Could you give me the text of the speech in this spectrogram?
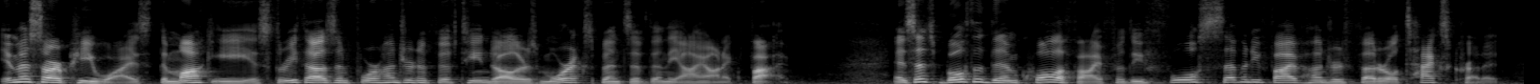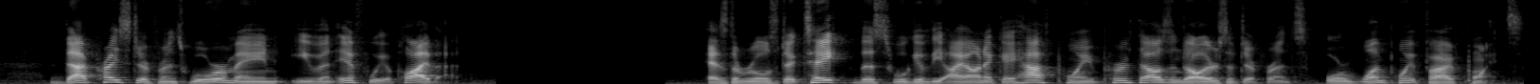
MSRP wise, the Mach E is $3,415 more expensive than the Ioniq 5. And since both of them qualify for the full 7,500 federal tax credit, that price difference will remain even if we apply that. As the rules dictate, this will give the Ioniq a half point per thousand dollars of difference, or 1.5 points.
